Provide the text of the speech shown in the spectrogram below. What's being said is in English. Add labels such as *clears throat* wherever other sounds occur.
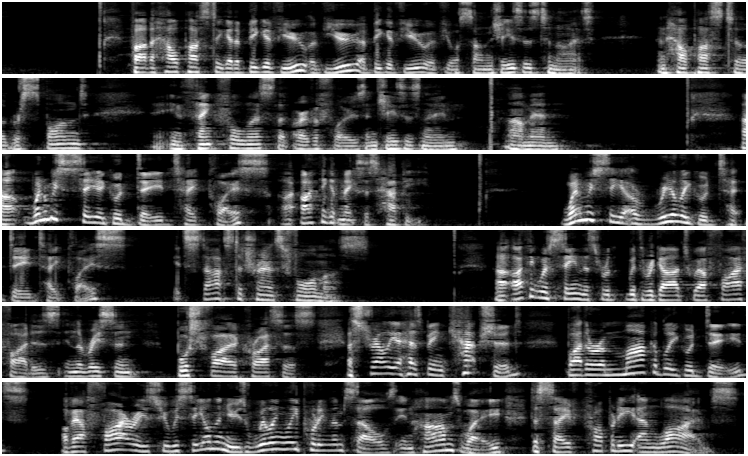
Father, help us to get a bigger view of you, a bigger view of your Son Jesus tonight, and help us to respond in thankfulness that overflows. In Jesus' name, Amen. Uh, when we see a good deed take place, I, I, think it makes us happy. When we see a really good t- deed take place, it starts to transform us. Uh, I think we've seen this re- with regard to our firefighters in the recent bushfire crisis. Australia has been captured by the remarkably good deeds of our fireys who we see on the news willingly putting themselves in harm's way to save property and lives.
